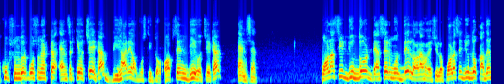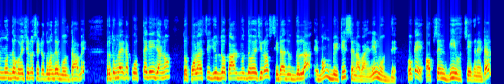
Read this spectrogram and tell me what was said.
খুব সুন্দর প্রশ্ন, একটা অ্যান্সার কি হচ্ছে? এটা বিহারে অবস্থিত। অপশন ডি হচ্ছে এটার অ্যান্সার পলাশির যুদ্ধ ড্যাশের মধ্যে লড়া হয়েছিল। পলাশির যুদ্ধ কাদের মধ্যে হয়েছিল সেটা তোমাদের বলতে হবে। তো তোমরা এটা প্রত্যেকেই জানো। তো পলাশি যুদ্ধ কার মধ্যে হয়েছিল? সিরাজউদ্দৌলা এবং ব্রিটিশ সেনাবাহিনীর মধ্যে। ওকে অপশন বি হচ্ছে এখানে এটার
